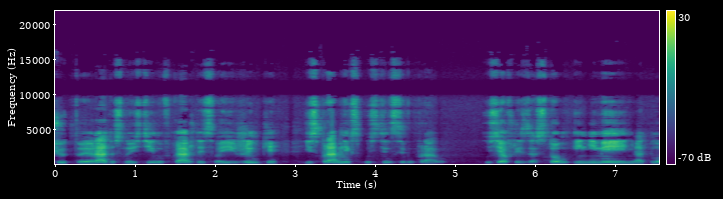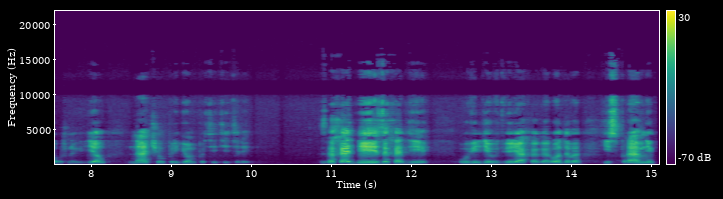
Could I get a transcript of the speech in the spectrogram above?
чувствуя радостную стилу в каждой своей жилке, исправник спустился в управу. Усевшись за стол и не имея неотложных дел, начал прием посетителей. «Заходи, заходи!» Увидев в дверях Огородова, исправник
